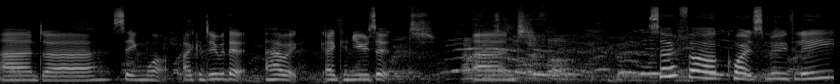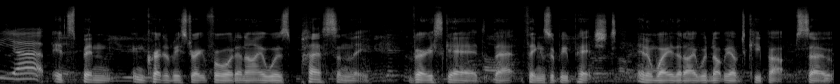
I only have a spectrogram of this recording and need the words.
and uh, seeing what I can do with it, how it, I can use it, and so far quite smoothly. Yeah. It's been incredibly straightforward, and I was personally very scared that things would be pitched in a way that I would not be able to keep up. So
